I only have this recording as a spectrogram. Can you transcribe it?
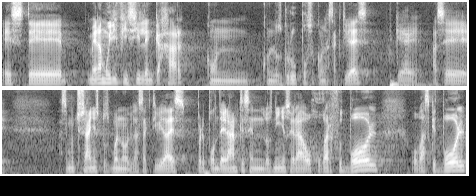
Este, me era muy difícil encajar con, con los grupos o con las actividades, porque hace, hace muchos años, pues bueno, las actividades preponderantes en los niños era o jugar fútbol o básquetbol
